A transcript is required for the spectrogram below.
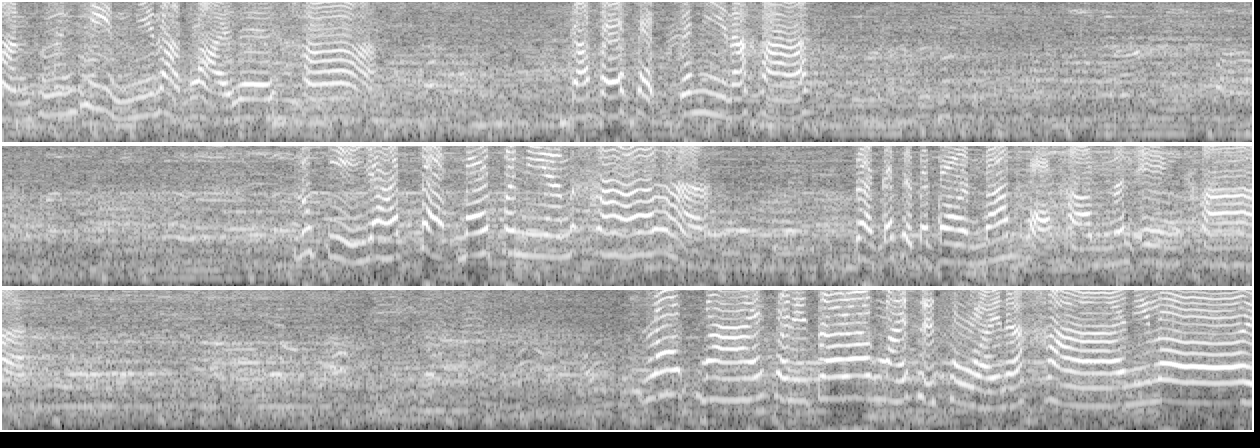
าหารพื้นถิ่นมีหลากหลายเลยค่ะ กาแฟสดก็มีนะคะ ลูกหยียักษ์จากแม่ปะเนียนค่ะ จากเกษตรกรบ้านหอคำนั่นเองค่ะลากไม้เฟอร์นิเจอร์ลากไม้สวยๆนะคะ นี่เลย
